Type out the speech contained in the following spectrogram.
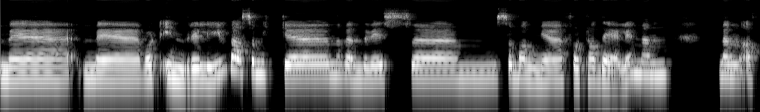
med, med vårt indre liv, da, som ikke nødvendigvis eh, så mange får ta del i, men, men at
